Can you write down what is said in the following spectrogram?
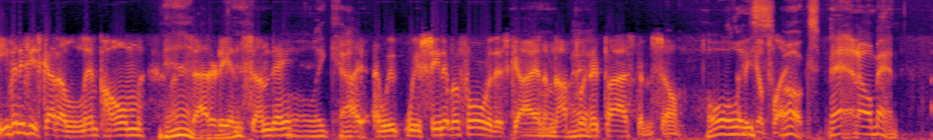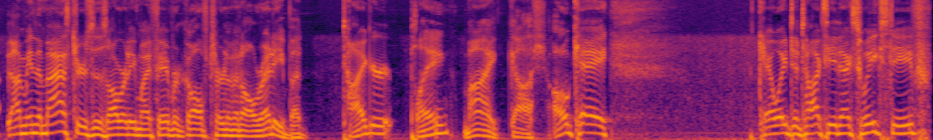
even if he's got a limp home on Saturday and Sunday. Holy cow! I, I, we've we've seen it before with this guy, and I'm oh, not man. putting it past him. So Holy he'll play. Man, oh man. I mean, the Masters is already my favorite golf tournament already, but Tiger playing? My gosh. Okay. Can't wait to talk to you next week, Steve.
